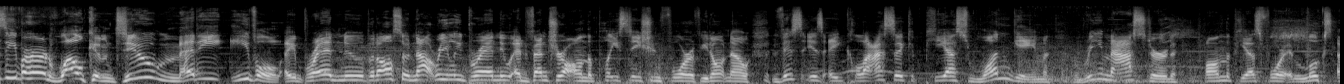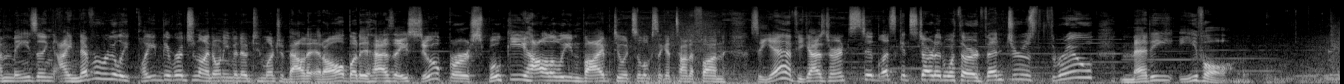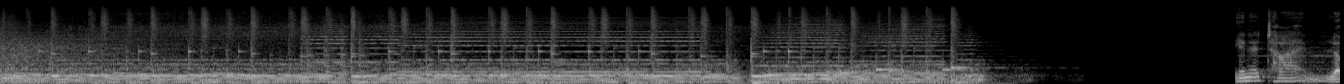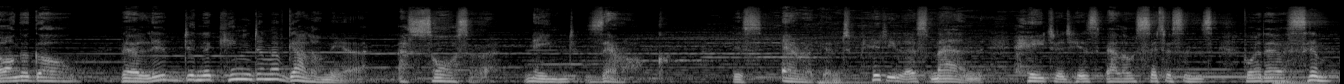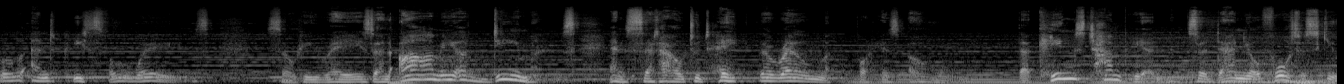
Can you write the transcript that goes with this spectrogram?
Zebraherd, welcome to MediEvil, a brand new, but also not really brand new adventure on the PlayStation 4. If you don't know, this is a classic PS1 game remastered on the PS4. It looks amazing. I never really played the original. I don't even know too much about it at all, but it has a super spooky Halloween vibe to it, so it looks like a ton of fun. So yeah, if you guys are interested, let's get started with our adventures through MediEvil. In a time long ago, there lived in the kingdom of Gallowmere a sorcerer named Zarok. This arrogant, pitiless man hated his fellow citizens for their simple and peaceful ways. So he raised an army of demons and set out to take the realm for his own. The king's champion, Sir Daniel Fortesque,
